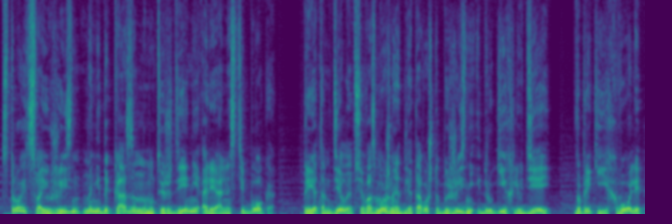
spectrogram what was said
строить свою жизнь на недоказанном утверждении о реальности Бога, при этом делая все возможное для того, чтобы жизни и других людей, вопреки их воле,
